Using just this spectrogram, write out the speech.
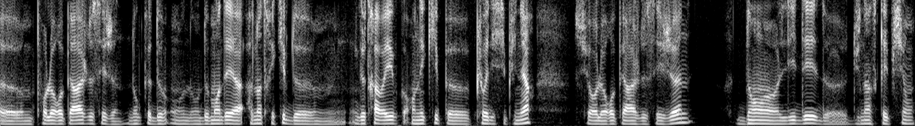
euh, pour le repérage de ces jeunes. Donc, on, demandait à, notre équipe de, travailler en équipe pluridisciplinaire sur le repérage de ces jeunes dans l'idée d'une inscription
